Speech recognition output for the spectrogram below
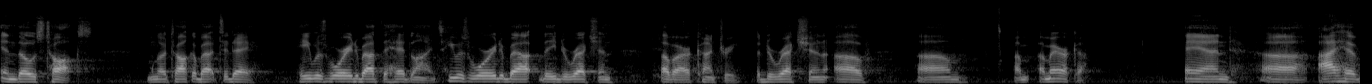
in those talks, I'm going to talk about today. He was worried about the headlines. He was worried about the direction of our country, the direction of um, America. And uh, I have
